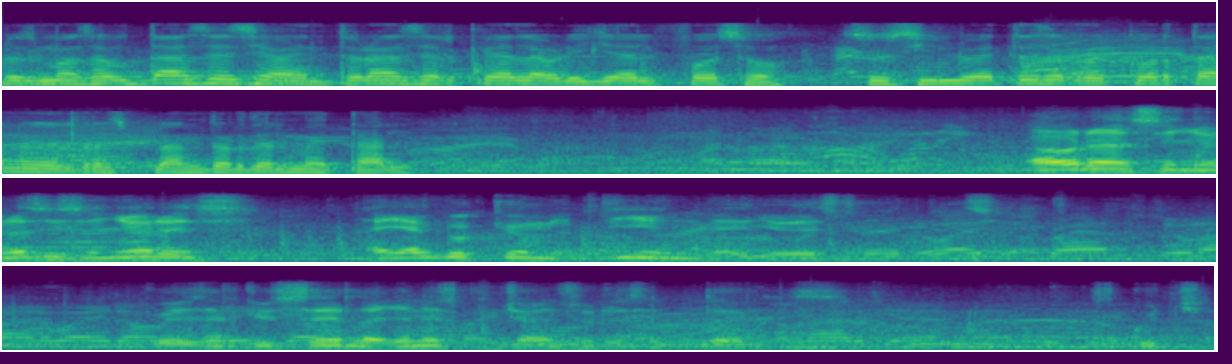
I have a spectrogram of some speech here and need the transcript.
Los más audaces se aventuran cerca de la orilla del foso. Sus siluetas se recortan en el resplandor del metal. Ahora, señoras y señores, hay algo que omití en medio de esta información. Puede ser que ustedes la hayan escuchado en sus receptores. Escuchen.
